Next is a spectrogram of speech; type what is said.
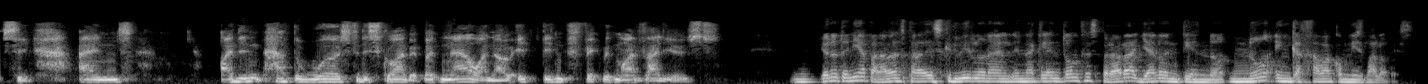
Sí, and I didn't have the words to describe it, but now I know it didn't fit with my values. Yo no tenía palabras para describirlo en, en aquel entonces, pero ahora ya lo entiendo. No encajaba con mis valores.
